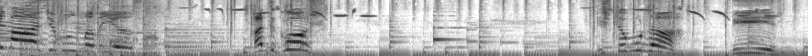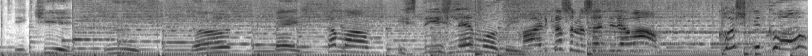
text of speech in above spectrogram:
elma ağacı bulmalıyız. Hadi koş. İşte burada. Bir, iki, üç, dört, beş. Tamam. İşte yeşil elma oradayım. Harikasınız hadi devam. Koş Liko.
